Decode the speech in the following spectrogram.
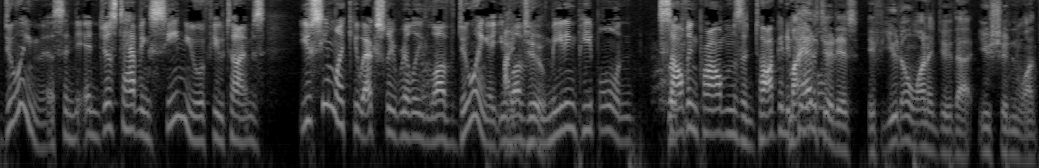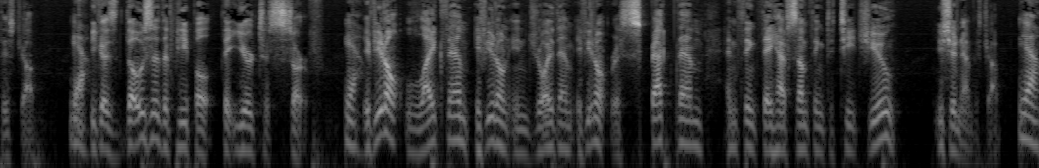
doing this, and and just having seen you a few times, you seem like you actually really love doing it. You I love do. meeting people and solving problems and talking to My people. attitude is if you don't want to do that, you shouldn't want this job. Yeah. Because those are the people that you're to serve. Yeah. If you don't like them, if you don't enjoy them, if you don't respect them and think they have something to teach you, you shouldn't have this job. Yeah.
